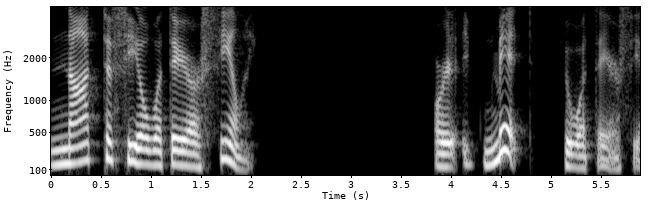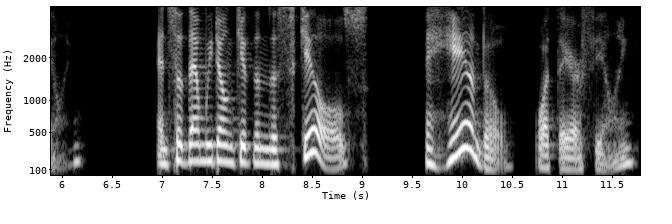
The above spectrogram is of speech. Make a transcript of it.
not to feel what they are feeling or admit to what they are feeling and so then we don't give them the skills to handle what they are feeling.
